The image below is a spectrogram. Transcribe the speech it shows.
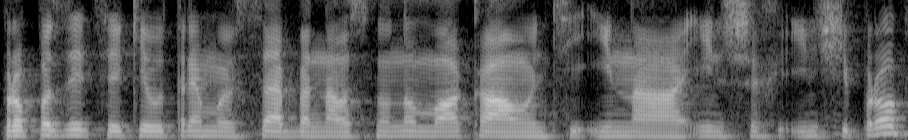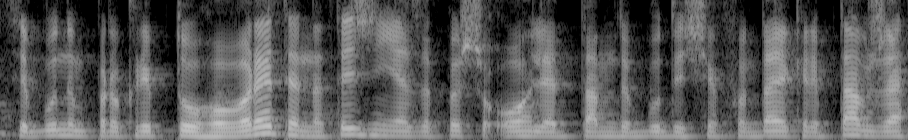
Про позиції, які утримую в себе на основному аккаунті і на інших іншій пробці. Будемо про крипту говорити. На тижні я запишу огляд там, де буде ще фонда і крипта, вже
